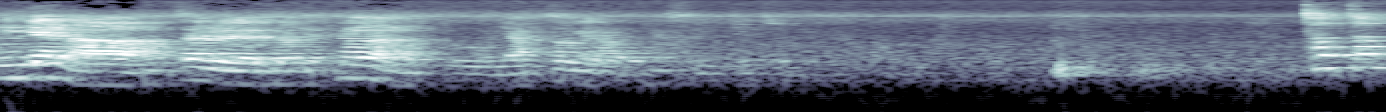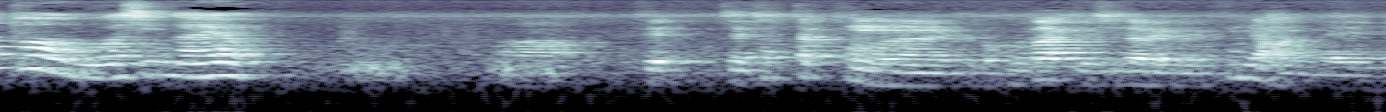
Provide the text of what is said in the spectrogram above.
음계나 박자를 그렇게 표현한 것도 미학적이라고 할 수 있겠죠. 첫 작품은 무엇인가요? 아, 제첫 작품은 그 고등학교 시절에 그린 풍경인데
